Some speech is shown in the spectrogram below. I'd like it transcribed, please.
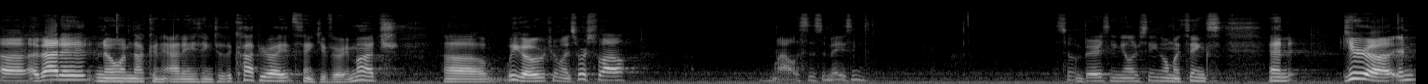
uh, I've added, no, I'm not going to add anything to the copyright, thank you very much. Uh, we go over to my source file, wow, this is amazing. So embarrassing, y'all are seeing all my things. And here, uh, and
